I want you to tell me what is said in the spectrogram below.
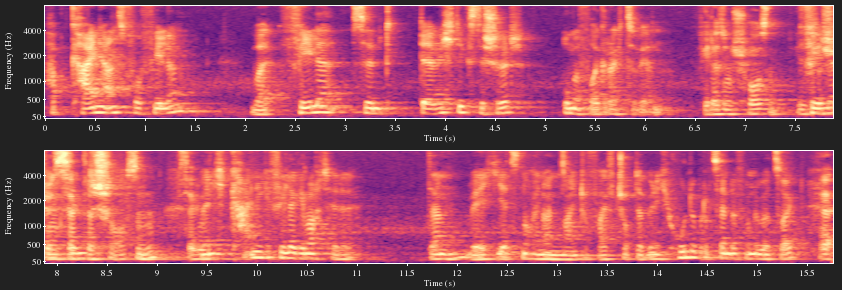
Hab keine Angst vor Fehlern, weil Fehler sind der wichtigste Schritt, um erfolgreich zu werden. Fehler sind Chancen. wie Fehler schön sind hast. Chancen. Mhm. Wenn ich keine Fehler gemacht hätte, dann wäre ich jetzt noch in einem 9-to-5-Job. Da bin ich 100% davon überzeugt. Ja.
